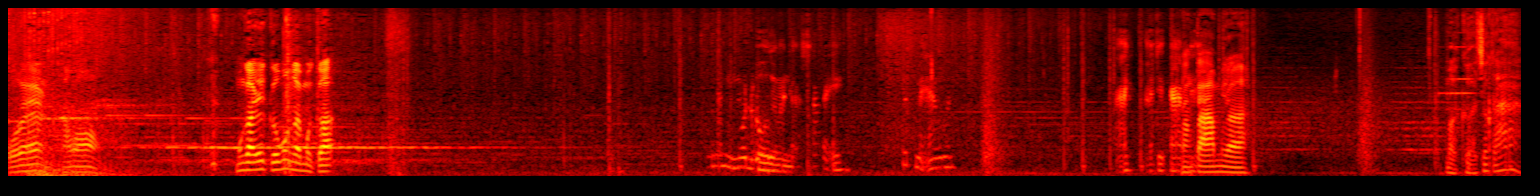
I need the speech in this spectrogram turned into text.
Ồ, mình Mọi người đi cứu mọi người mở cửa. Vâng, mình mua đồ rồi mà nhả sao lại Chết mẹ luôn ai ai chơi cam Đang này cam giờ. Mở cửa trước đã.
